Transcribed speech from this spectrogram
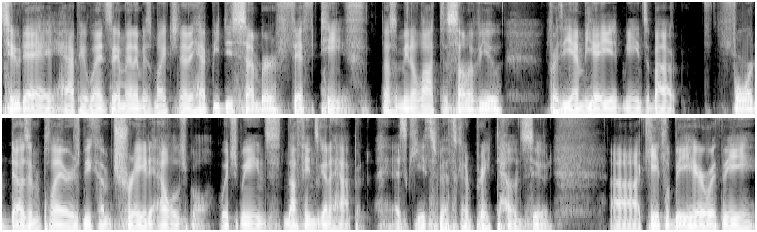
today. Happy Wednesday. My name is Mike Ginnitti. Happy December 15th. Doesn't mean a lot to some of you. For the NBA, it means about four dozen players become trade eligible, which means nothing's going to happen, as Keith Smith's going to break down soon. Uh, Keith will be here with me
